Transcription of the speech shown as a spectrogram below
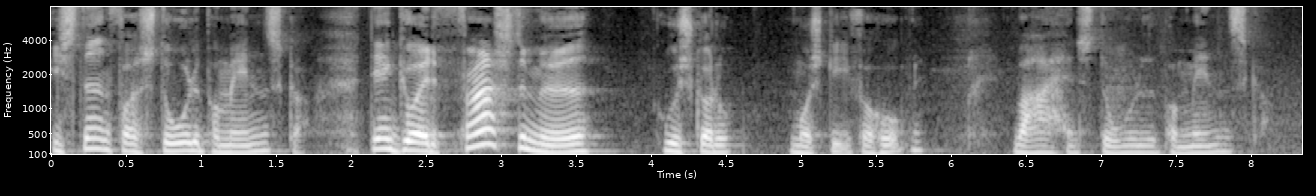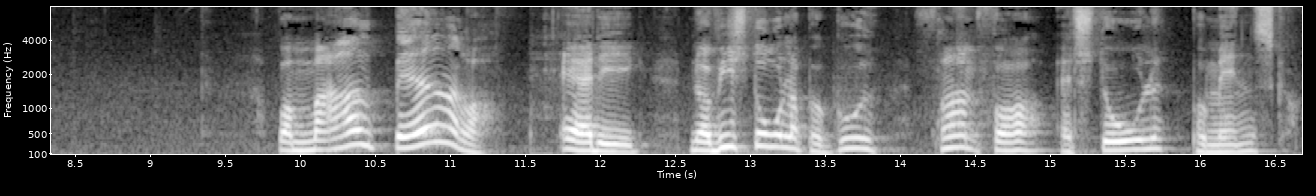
I stedet for at stole på mennesker. Det han gjorde i det første møde, husker du, måske forhåbentlig, var, at han stolede på mennesker. Hvor meget bedre er det ikke, når vi stoler på Gud, frem for at stole på mennesker.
